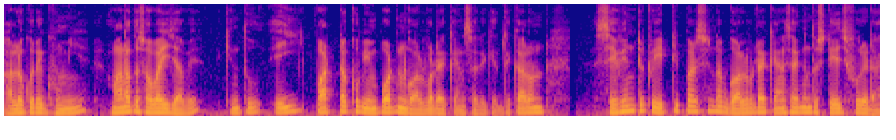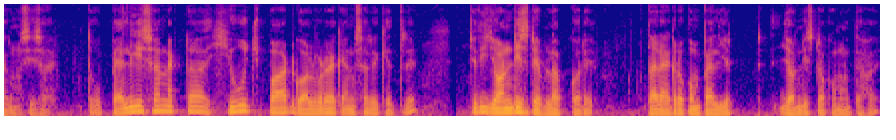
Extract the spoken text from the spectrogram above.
ভালো করে ঘুমিয়ে, মারা তো সবাই যাবে, কিন্তু এই পার্টটা খুব ইম্পর্টেন্ট গলব্লাডার ক্যান্সারের ক্ষেত্রে। কারণ seventy to eighty percent of gallbladder cancer কিন্তু স্টেজ ফোরে ডায়াগনোসিস হয়। তো প্যালিয়েশন একটা হিউজ পার্ট গলব্লাডার ক্যান্সারের ক্ষেত্রে, যদি জন্ডিস ডেভেলপ করে, তার একরকম প্যালিয়েট জন্ডিসটা কমাতে হয়।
